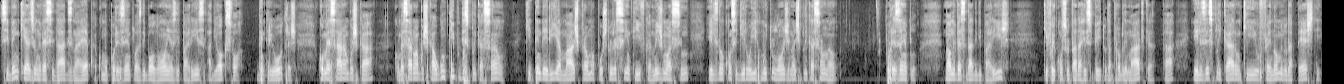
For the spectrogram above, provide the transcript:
Se bem que as universidades na época, como por exemplo as de Bolonha, as de Paris, a de Oxford, dentre outras, começaram a buscar, começaram a buscar algum tipo de explicação que tenderia mais para uma postura científica. Mesmo assim, eles não conseguiram ir muito longe na explicação não. Por exemplo, na Universidade de Paris, que foi consultada a respeito da problemática, tá? eles explicaram que o fenômeno da peste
